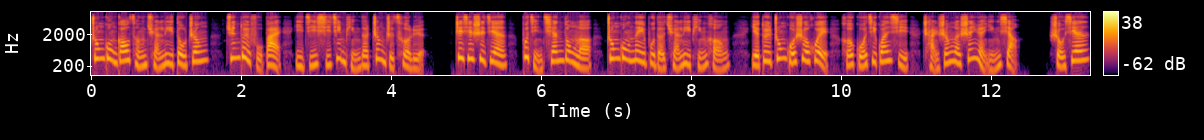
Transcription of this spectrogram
中共高层权力斗争。军队腐败以及习近平的政治策略，这些事件不仅牵动了中共内部的权力平衡，也对中国社会和国际关系产生了深远影响。首先，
